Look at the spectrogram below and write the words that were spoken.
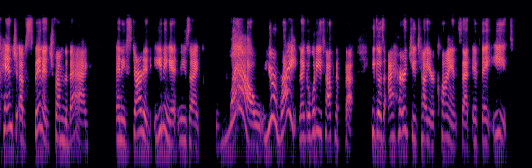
pinch of spinach from the bag and he started eating it. And he's like, Wow, you're right. And I go, What are you talking about? He goes, I heard you tell your clients that if they eat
